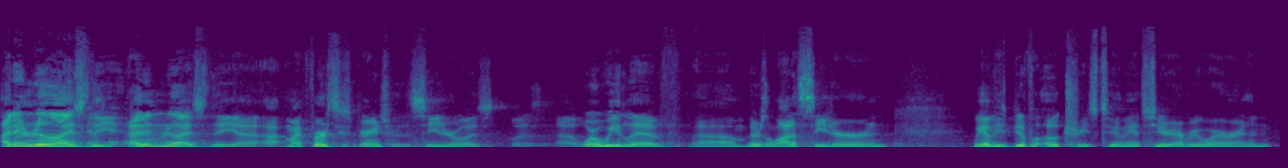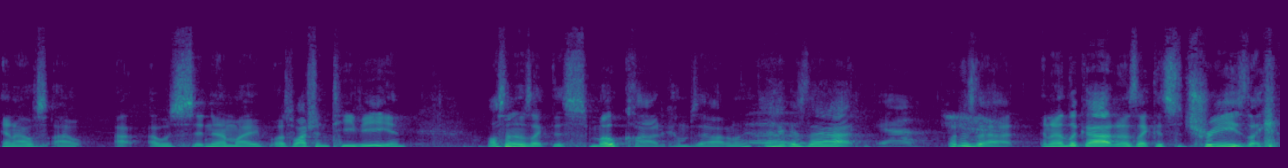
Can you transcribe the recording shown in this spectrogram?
I didn't realize the I didn't realize the uh, uh, my first experience with the cedar was was uh, where we live. Um, there's a lot of cedar and we have these beautiful oak trees too. and We have cedar everywhere. And, and I was I, I, I was sitting on my I was watching TV and all of a sudden it was like this smoke cloud comes out. I'm like, what the heck is that? Yeah. What is that? And I look out and I was like, it's the trees like.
